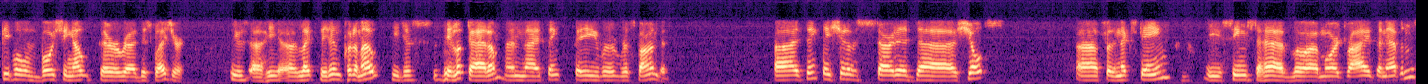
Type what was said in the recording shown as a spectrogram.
people voicing out their uh, displeasure. he was uh, he uh, like they didn't put him out. He just they looked at him, and I think they were responded. Uh, I think they should have started uh, Schultz uh, for the next game. He seems to have uh, more drive than Evans,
